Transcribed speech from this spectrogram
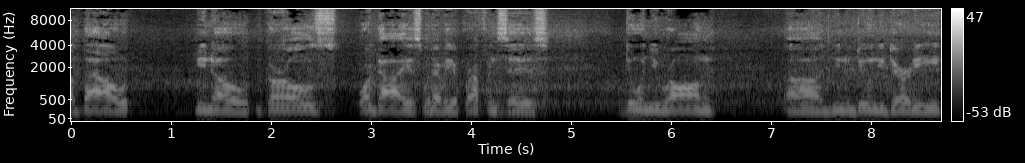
about, you know, girls or guys, whatever your preference is, doing you wrong, uh, you know, doing you dirty.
